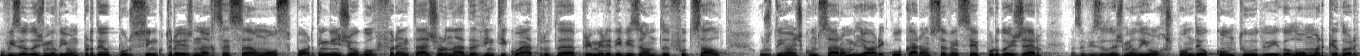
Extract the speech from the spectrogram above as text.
O Viseu 2001 perdeu por 5-3 na recepção ao Sporting em jogo referente à jornada 24 da primeira divisão de futsal. Os Leões começaram melhor e colocaram-se a vencer por 2-0, mas o Viseu 2001 respondeu com tudo e igualou o marcador.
